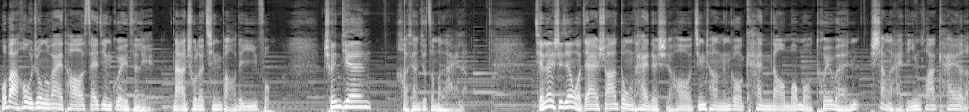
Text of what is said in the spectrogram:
我把厚重的外套塞进柜子里，拿出了轻薄的衣服。春天好像就这么来了。前段时间我在刷动态的时候，经常能够看到某某推文，上海的樱花开了，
